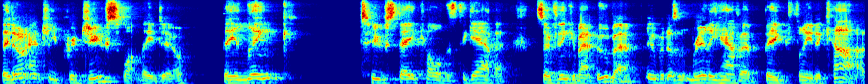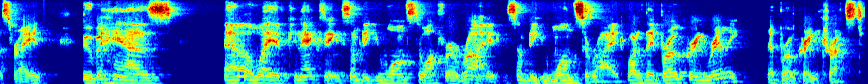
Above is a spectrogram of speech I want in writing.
they don't actually produce what they do. They link two stakeholders together. So if you think about Uber, Uber doesn't really have a big fleet of cars, right? Uber has uh, a way of connecting somebody who wants to offer a ride with somebody who wants a ride. What are they brokering really? They're brokering trust.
